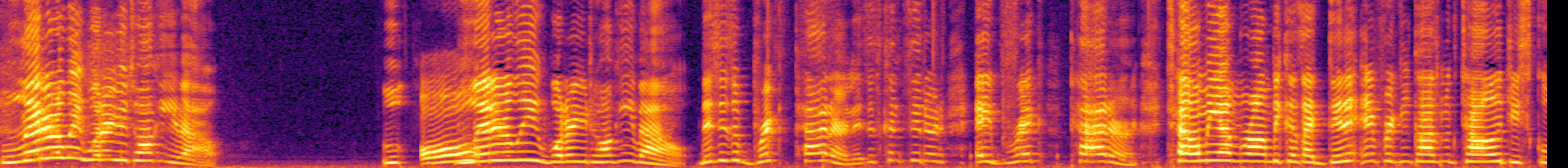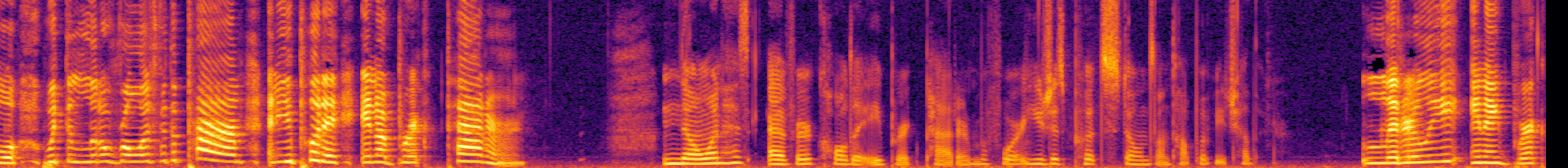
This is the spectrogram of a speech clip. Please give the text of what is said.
Literally, what are you talking about? All Literally, what are you talking about? This is a brick pattern. This is considered a brick pattern. Tell me I'm wrong because I did it in freaking cosmetology school with the little rollers for the perm and you put it in a brick pattern. no one has ever called it a brick pattern before. You just put stones on top of each other. Literally in a brick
